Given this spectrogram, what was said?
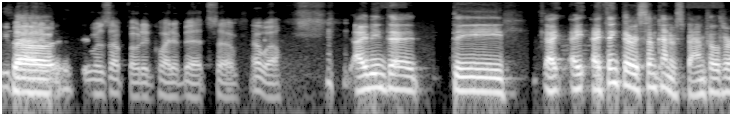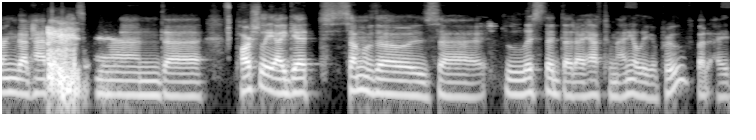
Too so It, it was upvoted quite a bit. So, oh well. I mean the the I, I, I think there is some kind of spam filtering that happens, and uh, partially I get some of those uh, listed that I have to manually approve, but I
